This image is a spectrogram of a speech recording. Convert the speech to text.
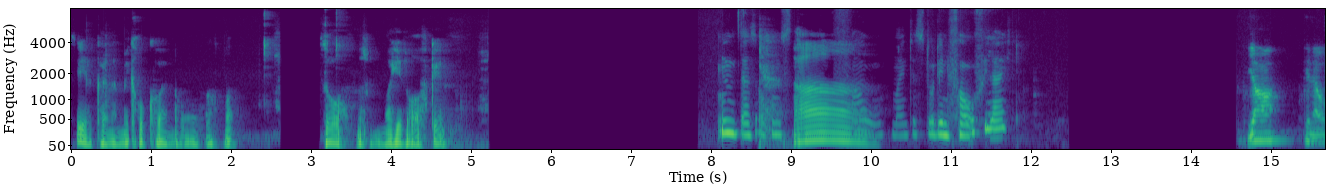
Sehe keine Mikrocoin drauf. Mal. So, müssen wir mal hier drauf gehen. Hm, Da ist auch ein Star Ah, V. Meintest du den V vielleicht? Ja, genau,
